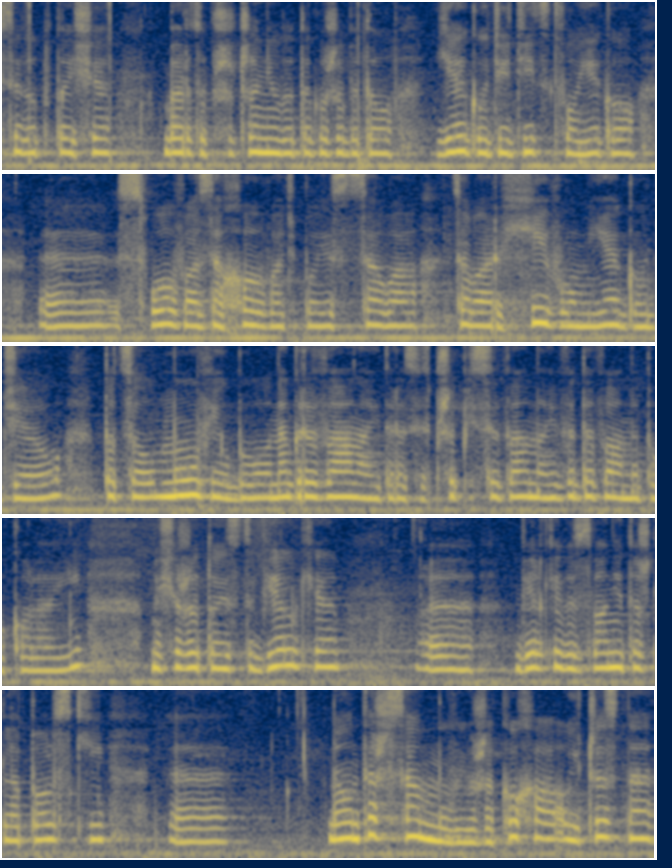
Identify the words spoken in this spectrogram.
Sydo tutaj się bardzo przyczynił do tego, żeby to jego dziedzictwo, jego e, słowa zachować, bo jest cała, całe archiwum jego dzieł. To, co mówił, było nagrywane i teraz jest przepisywane i wydawane po kolei. Myślę, że to jest wielkie, e, wielkie wyzwanie też dla Polski. E, No on też sam mówił, że kocha ojczyznę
